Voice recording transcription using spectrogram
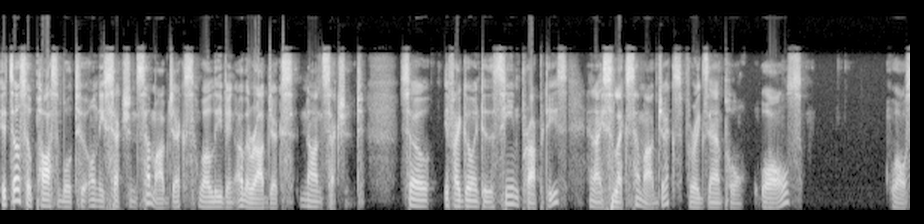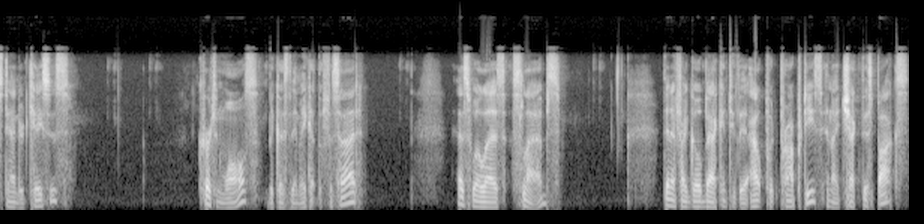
It's also possible to only section some objects while leaving other objects non-sectioned. So if I go into the scene properties and I select some objects, for example, walls, wall standard cases, curtain walls, because they make up the facade, as well as slabs. Then if I go back into the output properties and I check this box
